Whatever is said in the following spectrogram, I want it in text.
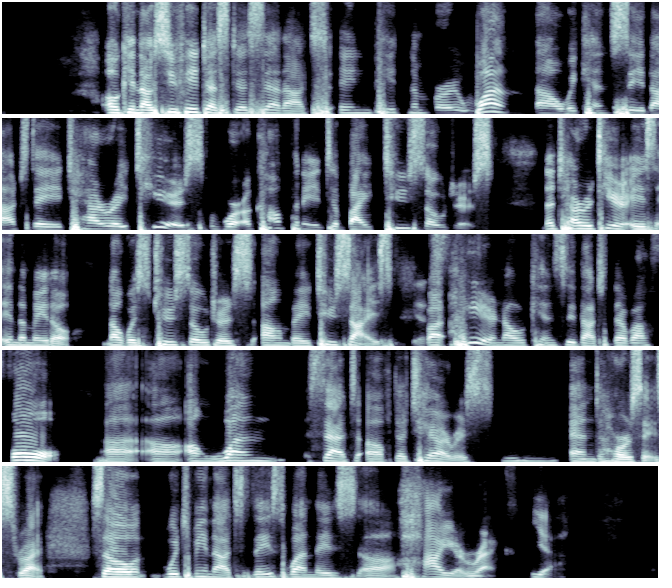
Okay, now Xu just said that in pit number one, now we can see that the charioteers were accompanied by two soldiers. The charioteer is in the middle, now with two soldiers on the two sides. Yes. But here now we can see that there were four uh, uh, on one set of the chariots Mhm. and horses, right? So which means that this one is uh, higher rank.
